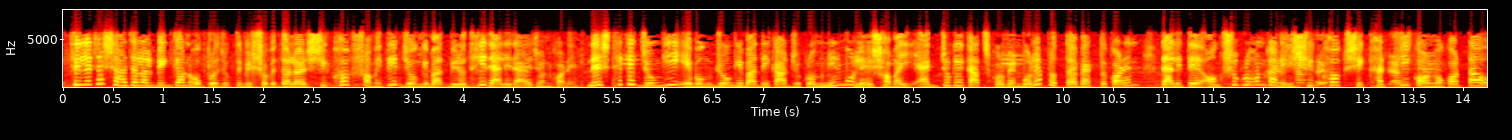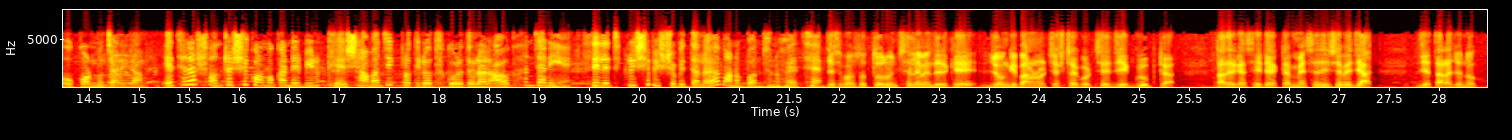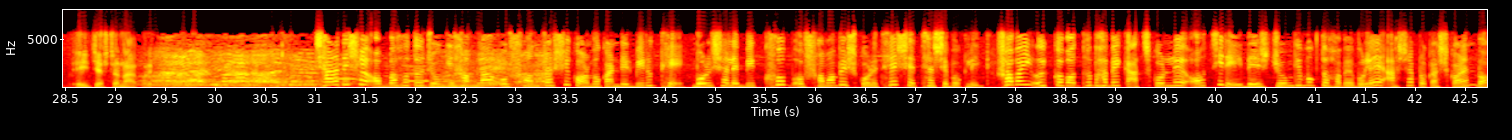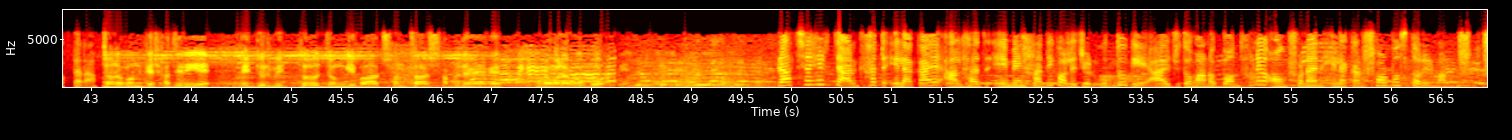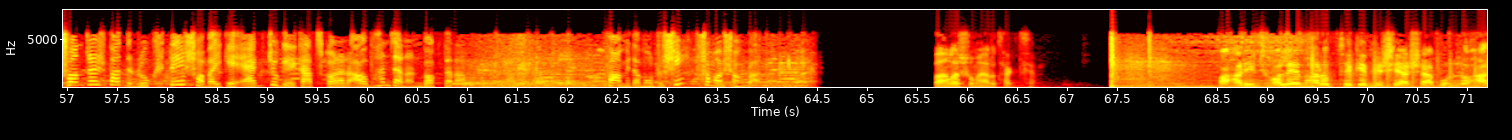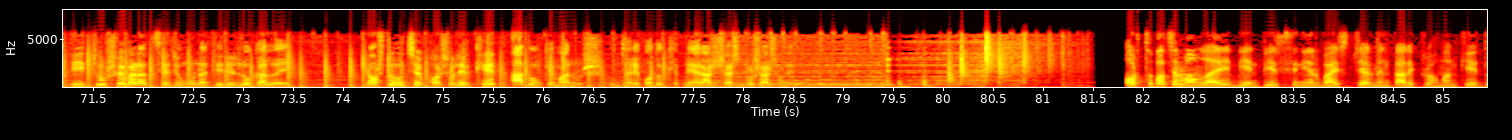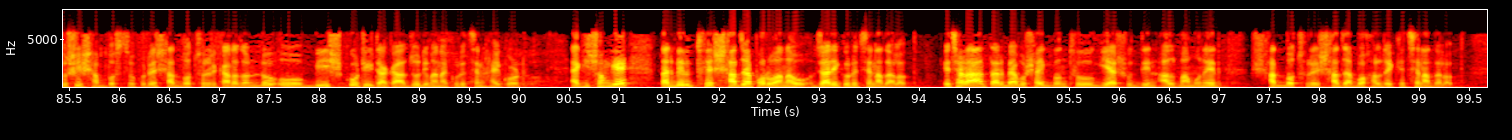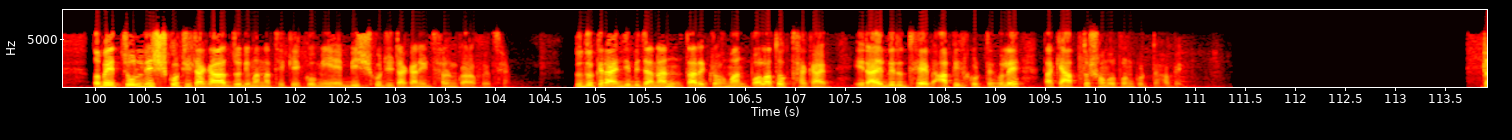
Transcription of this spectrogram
সিলেটের শাহজালাল বিজ্ঞান ও প্রযুক্তি বিশ্ববিদ্যালয়ের শিক্ষক সমিতি জঙ্গিবাদ বিরোধী র্যালির আয়োজন করে। দেশ থেকে জঙ্গি এবং জঙ্গিবাদী কার্যক্রম নির্মূলে সবাই একযোগে কাজ করবেন বলে প্রত্যয় ব্যক্ত করেন র্যালিতে অংশগ্রহণকারী শিক্ষক, শিক্ষার্থী, কর্মকর্তা ও কর্মচারীরা। এছাড়া সন্ত্রাসী কর্মকাণ্ডের বিরুদ্ধে সামাজিক প্রতিরোধ গড়ে তোলার আহ্বান জানিয়ে সিলেট কৃষি বিশ্ববিদ্যালয়ে মানববন্ধন হয়েছে। যে সমস্ত তরুণ ছেলে মেয়েদেরকে জঙ্গি বানানোর চেষ্টা করছে যে গ্রুপটা, তাদের কাছে এটা একটা মেসেজ হিসেবে যাক। যে তারা যেন এই চেষ্টা না করে। সারা দেশে অব্যাহত জঙ্গি হামলা ও সন্ত্রাসী কর্মকাণ্ডের বিরুদ্ধে বরিশালে বিক্ষোভ ও সমাবেশ করেছে স্বেচ্ছাসেবক লীগ। সবাই ঐক্যবদ্ধভাবে কাজ করলে অচিরেই দেশ জঙ্গিমুক্ত হবে বলে আশা প্রকাশ করেন বক্তারা। জনগণকে সাথে নিয়ে এই দুর্বৃত্ত জঙ্গিবাদ সন্ত্রাস সাম্প্রদায়িক মোকাবেলা করব। রাজশাহীর চারঘাট এলাকায় আলহাজ এম এ হাদি কলেজের উদ্যোগে আয়োজিত মানববন্ধনে অংশ নেন এলাকার সর্বস্তরের মানুষ। সন্ত্রাসবাদ রুখতে সবাইকে একযোগে কাজ করার আহ্বান জানান বক্তারা। ফাহমিদা মটুসি সময় সংবাদ। বাংলা সময় আরও থাকছে। পাহাড়ি ঢলে ভারত থেকে ভেসে আসা বন্য হাতি চষে বেড়াচ্ছে যমুনা তীরের লোকালয়ে। নষ্ট হচ্ছে ফসলের ক্ষেত আতঙ্কে মানুষ। উদ্ধারে পদক্ষেপ নেওয়ার আশ্বাস প্রশাসনের। অর্থ পাচার মামলায় বিএনপির সিনিয়র ভাইস চেয়ারম্যান তারেক রহমানকে দোষী সাব্যস্ত করে সাত বছরের কারাদণ্ড ও বিশ কোটি টাকা জরিমানা করেছেন হাইকোর্ট। একই সঙ্গে তার বিরুদ্ধে সাজা পরোয়ানাও জারি করেছেন আদালত। এছাড়া তার ব্যবসায়িক বন্ধু গিয়াসুদ্দিন আল মামুনের সাত বছরের সাজা বহাল রেখেছেন আদালত। তবে চল্লিশ কোটি টাকা জরিমানা থেকে কমিয়ে বিশ কোটি টাকা নির্ধারণ করা হয়েছে। দুদকের আইনজীবী জানান, তারেক রহমান পলাতক থাকায় এই রায়ের বিরুদ্ধে আপিল করতে হলে তাকে আত্মসমর্পণ করতে হবে।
